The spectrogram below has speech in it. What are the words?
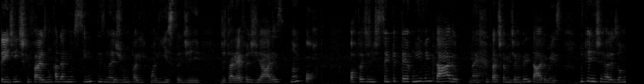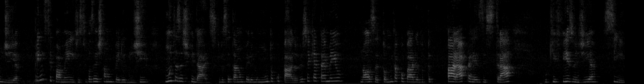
tem gente que faz num caderninho simples, né, junto ali com a lista de, de tarefas diárias, não importa. Importante a gente sempre ter um inventário, né, praticamente é um inventário mesmo, do que a gente realizou no dia. Principalmente se você está num período de muitas atividades, que você está num período muito ocupado. Eu sei que é até meio, nossa, tô muito ocupada, eu vou ter que parar para registrar o que fiz no dia. Sim,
